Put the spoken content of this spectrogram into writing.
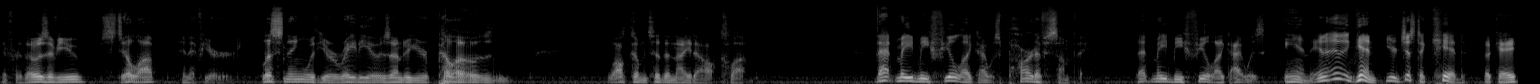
and for those of you still up, and if you're listening with your radios under your pillows, welcome to the Night Owl Club. That made me feel like I was part of something. That made me feel like I was in. And, and again, you're just a kid, okay?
